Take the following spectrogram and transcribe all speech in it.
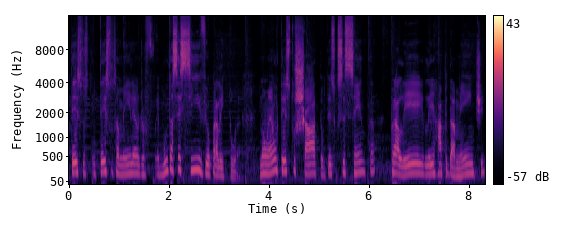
O texto, o texto também é, é muito acessível para leitura. Não é um texto chato, é um texto que você senta para ler, ler rapidamente.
